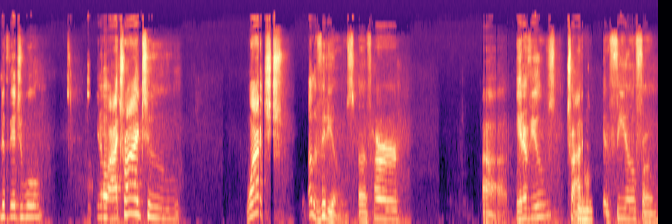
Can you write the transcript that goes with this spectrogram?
individual. You know, I tried to watch other videos of her uh, interviews, try to mm-hmm. get a feel from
